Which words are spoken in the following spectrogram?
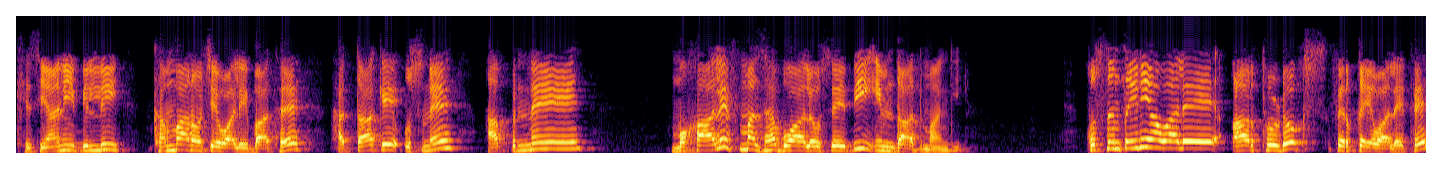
کھسیانی بلی کھمبا نوچے والی بات ہے، حتیٰ کہ اس نے اپنے مخالف مذہب والوں سے بھی امداد مانگی۔ قسطنطینیہ والے آرتھوڈوکس فرقے والے تھے،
